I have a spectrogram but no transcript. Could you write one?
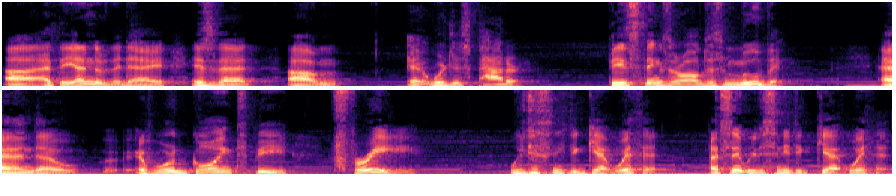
uh, at the end of the day is that um, it, we're just pattern. These things are all just moving. And uh, if we're going to be free, we just need to get with it. That's it. We just need to get with it.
